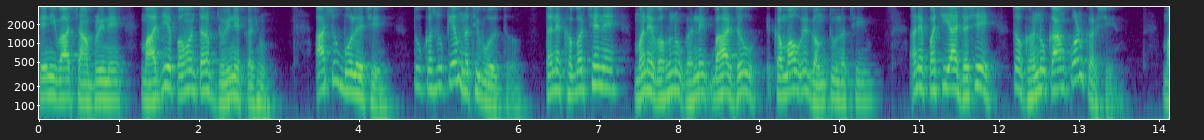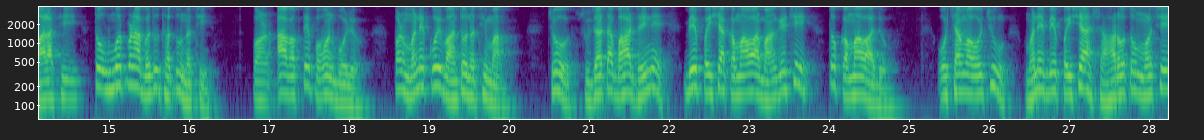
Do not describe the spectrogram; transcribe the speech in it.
તેની વાત સાંભળીને માજીએ પવન તરફ જોઈને કહ્યું, આ શું બોલે છે? તું કશું કેમ નથી બોલતો? તને ખબર છે ને, મને વહુનું ઘરને બહાર જવું એ કમાવું એ ગમતું નથી. અને પછી આ જશે તો ઘરનું કામ કોણ કરશે? મારાથી તો ઉંમર પણ આ બધું થતું નથી. પણ આ વખતે પવન બોલ્યો, પણ મને કોઈ વાંધો નથી, માં. જો સુજાતા બહાર જઈને બે પૈસા કમાવા માંગે છે, તો કમાવા દો. ઓછામાં ઓછું મને બે પૈસા સહારો તો મળશે.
